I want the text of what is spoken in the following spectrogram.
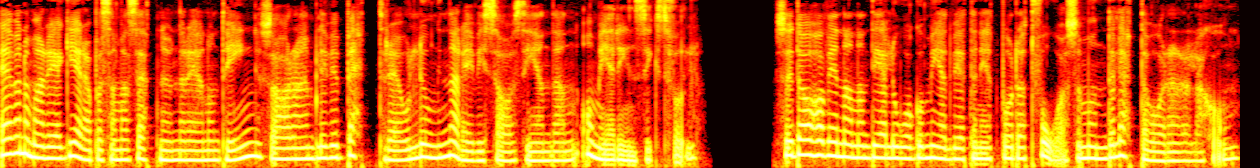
Även om han reagerar på samma sätt nu när det är någonting så har han blivit bättre och lugnare i vissa avseenden och mer insiktsfull. Så idag har vi en annan dialog och medvetenhet båda två som underlättar vår relation.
